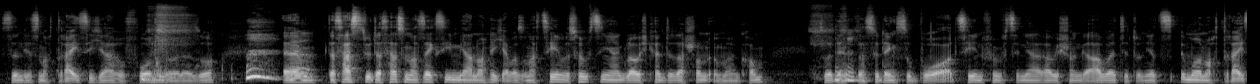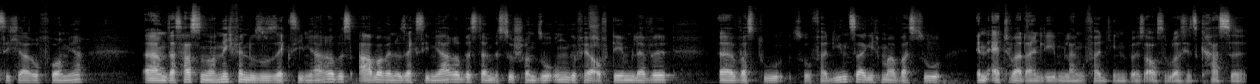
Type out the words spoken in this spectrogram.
es sind jetzt noch 30 Jahre vor mir oder so. Ähm, ja. das, hast du, das hast du nach 6, 7 Jahren noch nicht, aber so nach 10 bis 15 Jahren, glaube ich, könnte das schon irgendwann kommen. So, dass du denkst so, boah, 10, 15 Jahre habe ich schon gearbeitet und jetzt immer noch 30 Jahre vor mir. Ähm, das hast du noch nicht, wenn du so 6, 7 Jahre bist, aber wenn du 6, 7 Jahre bist, dann bist du schon so ungefähr auf dem Level, äh, was du so verdienst, sage ich mal, was du in etwa dein Leben lang verdienen wirst, außer du hast jetzt krasse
